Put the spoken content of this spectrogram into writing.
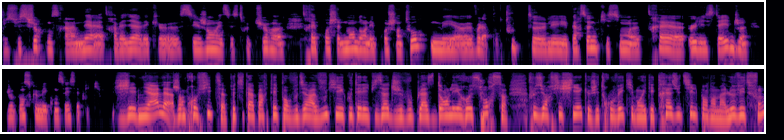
Je suis sûre qu'on sera amené à travailler avec euh, ces gens et ces structures euh, très prochainement dans les prochains tours. Mais voilà, pour toutes les personnes qui sont très early stage, je pense que mes conseils s'appliquent. Génial. J'en profite, petit aparté, pour vous dire à vous qui écoutez l'épisode, je vous place dans les ressources plusieurs fichiers que j'ai trouvés qui m'ont été très utiles pendant ma levée de fonds,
